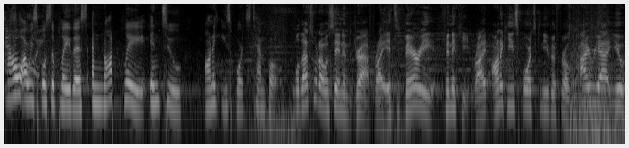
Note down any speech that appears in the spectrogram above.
How are we supposed to play this and not play into Onic Esports tempo. Well, that's what I was saying in the draft, right? It's very finicky, right? Onic Esports can either throw Kairi at you,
